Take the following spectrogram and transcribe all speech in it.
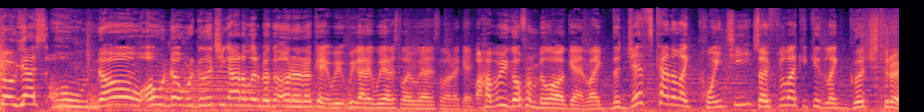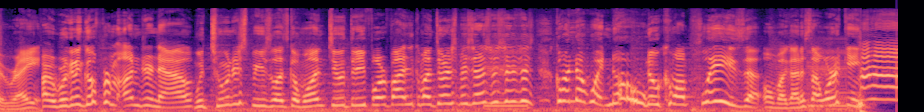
go. Yes. Oh no. Oh no, we're glitching out a little bit. Oh no, no okay. We, we gotta we gotta slow, we gotta slow. Okay. How about we go from below again? Like the jet's kind of like pointy, so I feel like it could like glitch through it, right? All right, we're gonna go from under now with 200 speed. So let's go. One, two, three, four, five. Come on, 200 speed, 200 speed, 200 speed. Come on, no, wait, no, no, come on, please. Oh my god, it's not working. Ah,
